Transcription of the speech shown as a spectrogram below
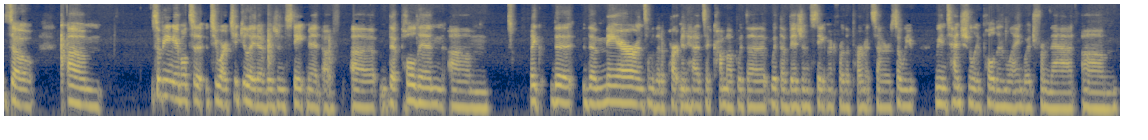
So, um, so being able to to articulate a vision statement of uh, that pulled in. Um, like the the mayor and some of the department heads had come up with a with a vision statement for the permit center. So we we intentionally pulled in language from that. Um,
